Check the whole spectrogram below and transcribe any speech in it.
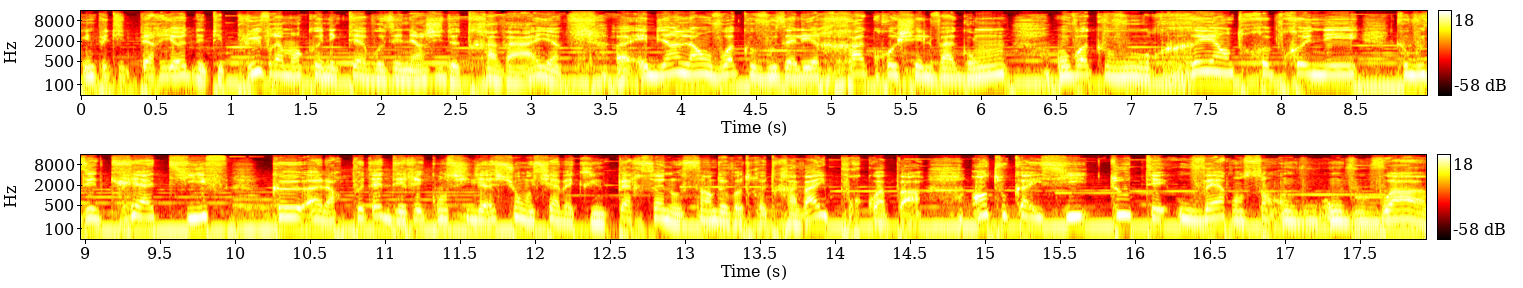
une petite période n'étaient plus vraiment connectées à vos énergies de travail. Euh, eh bien là on voit que vous allez raccrocher le wagon, on voit que vous réentreprenez, que vous êtes créatif, que alors peut-être des réconciliations aussi avec une personne au sein de votre travail, pourquoi pas? En tout cas ici tout est ouvert, on sent, on vous, voit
